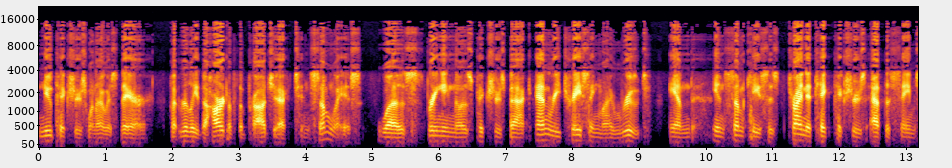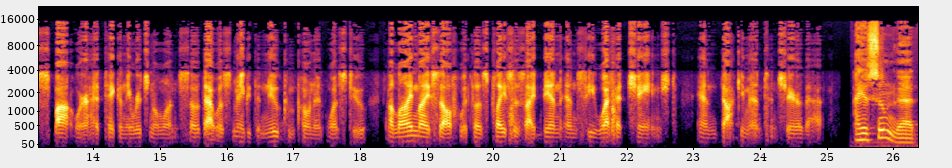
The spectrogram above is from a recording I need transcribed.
new pictures when I was there, but really the heart of the project in some ways was bringing those pictures back and retracing my route and in some cases trying to take pictures at the same spot where I had taken the original ones. So that was maybe the new component was to align myself with those places I'd been and see what had changed and document and share that. I assume that,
